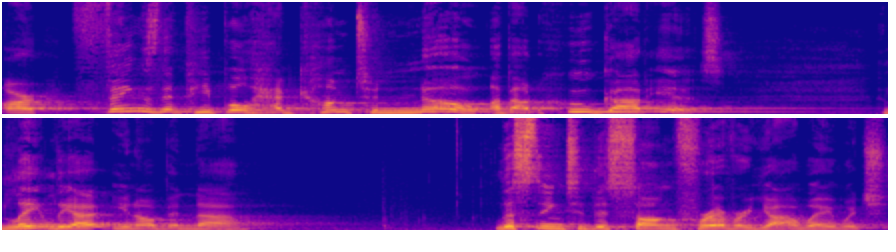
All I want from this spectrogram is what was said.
are things that people had come to know about who God is. And lately, I, you know, I've been uh, listening to this song, Forever Yahweh, which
